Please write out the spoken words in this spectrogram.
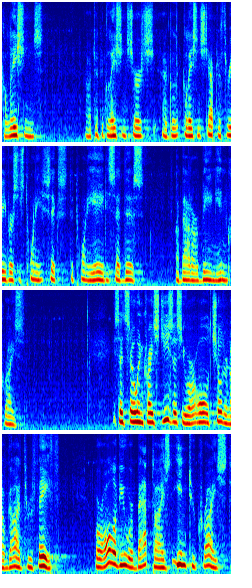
Galatians uh, to the Galatian church, uh, Galatians chapter 3, verses 26 to 28, he said this about our being in Christ. He said, So in Christ Jesus you are all children of God through faith. For all of you were baptized into Christ,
